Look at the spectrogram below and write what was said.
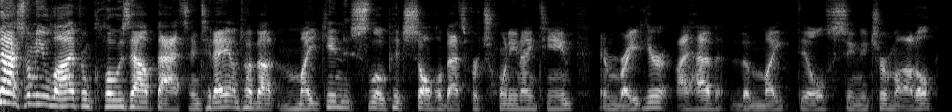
Max coming to you live from Closeout Bats, and today I'm talking about Miken slow pitch softball bats for 2019. And right here, I have the Mike Dill signature model.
